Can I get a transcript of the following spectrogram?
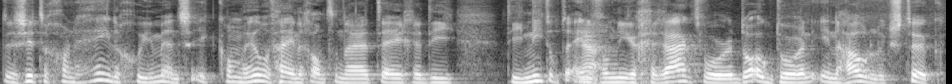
er zitten gewoon hele goede mensen. Ik kom heel weinig ambtenaren tegen die, die niet op de een Ja. of andere manier geraakt worden, door, ook door een inhoudelijk stuk.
